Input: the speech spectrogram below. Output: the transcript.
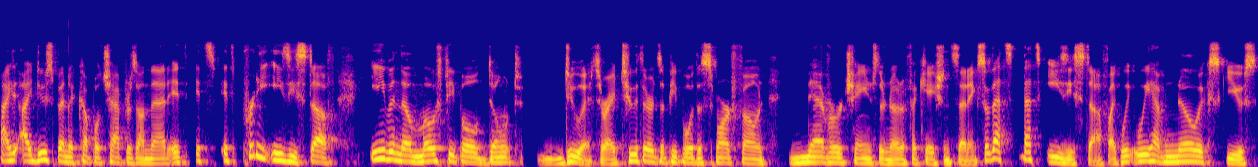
I, I do spend a couple chapters on that. It, it's it's pretty easy stuff, even though most people don't do it. Right, two thirds of people with a smartphone never never change their notification settings. So that's that's easy stuff. Like we, we have no excuse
